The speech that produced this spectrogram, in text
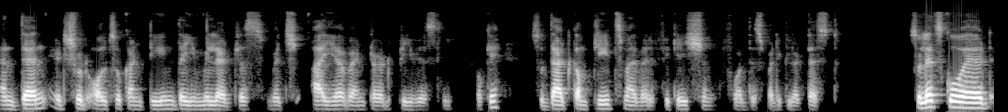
and then it should also contain the email address which I have entered previously. Okay, so that completes my verification for this particular test. So let's go ahead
